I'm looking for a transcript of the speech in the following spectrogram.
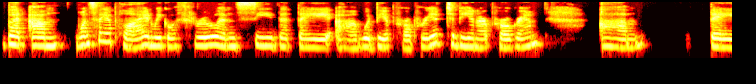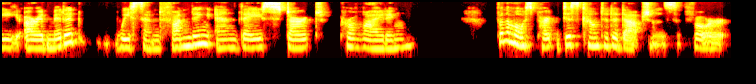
but um, once they apply and we go through and see that they uh, would be appropriate to be in our program, um, they are admitted. We send funding, and they start providing, for the most part, discounted adoptions for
